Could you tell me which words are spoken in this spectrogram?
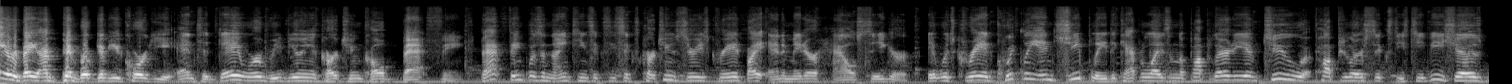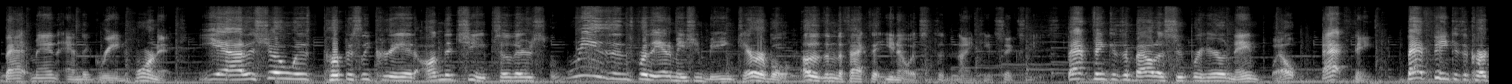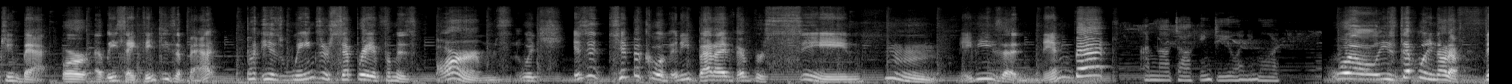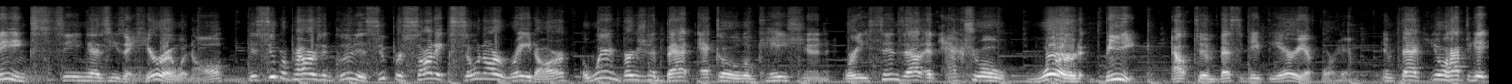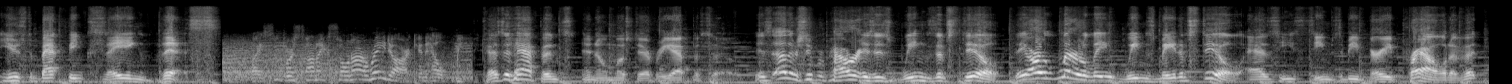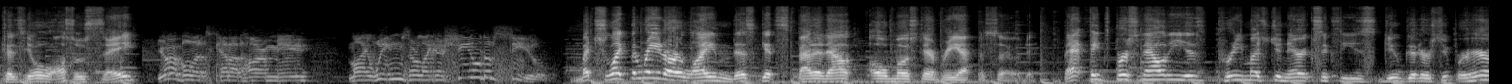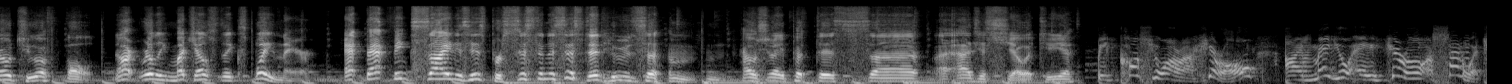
Hey everybody, I'm Pembroke W. Korgi, and today we're reviewing a cartoon called Batfink. Batfink was a 1966 cartoon series created by animator Hal Seeger. It was created quickly and cheaply to capitalize on the popularity of two popular 60s TV shows, Batman and the Green Hornet. Yeah, the show was purposely created on the cheap, so there's reasons for the animation being terrible, other than the fact that, you know, it's the 1960s. Batfink is about a superhero named, well, Batfink. Batfink is a cartoon bat, or at least I think he's a bat, but his wings are separated from his arms, which isn't typical of any bat I've ever seen. Hmm, maybe he's a Nimbat? I'm not talking to you anymore. Well, he's definitely not a Finks, seeing as he's a hero and all. His superpowers include his supersonic sonar radar, a weird version of Bat echolocation, where he sends out an actual word beep out to investigate the area for him. In fact, you'll have to get used to Batfink saying this. My supersonic sonar radar can help me. Because it happens in almost every episode. His other superpower is his wings of steel. They are literally wings made of steel, as he seems to be very proud of it, because he'll also say, Your bullets cannot harm me. My wings are like a shield of steel. Much like the radar line, this gets spouted out almost every episode. Batfink's personality is pretty much generic 60s do-gooder superhero to a fault. Not really much else to explain there. At Batfink's side is his persistent assistant who's, uh, hmm, hmm, how should I put this, uh, I- I'll just show it to you. Because you are a hero, I made you a hero sandwich.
